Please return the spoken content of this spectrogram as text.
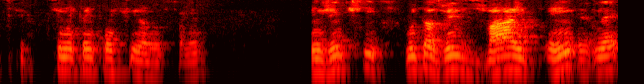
se, se não tem confiança, né? Tem gente que muitas vezes vai, em, né,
